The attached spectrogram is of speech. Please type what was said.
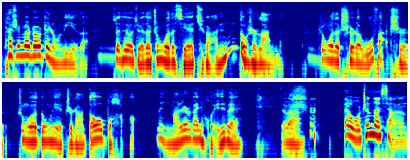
他身边都是这种例子，所以他就觉得中国的鞋全都是烂的，中国的吃的无法吃，中国的东西质量都不好。那你麻溜儿赶紧回去呗，对吧？哎，我真的想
